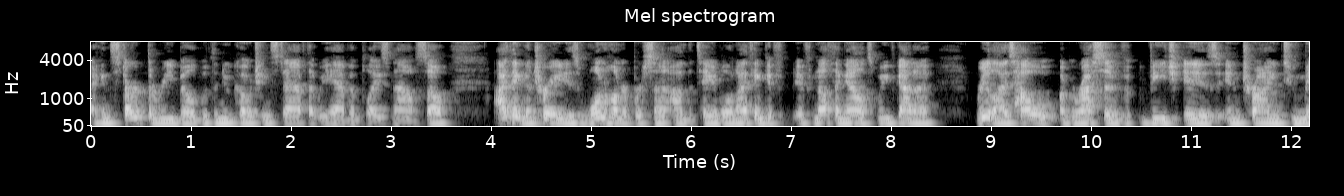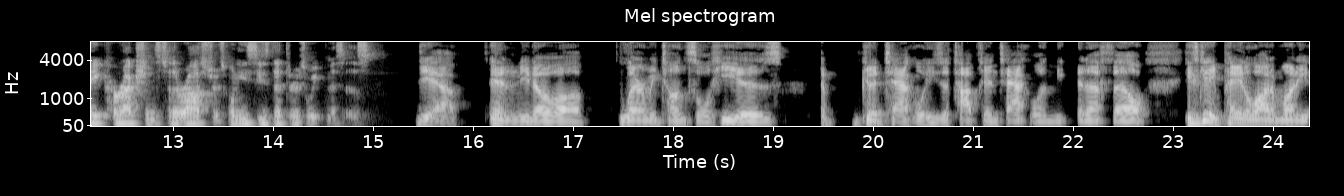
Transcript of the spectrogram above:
I can start the rebuild with the new coaching staff that we have in place now. So I think the trade is 100% on the table. And I think if, if nothing else, we've got to realize how aggressive Veach is in trying to make corrections to the rosters when he sees that there's weaknesses. Yeah. And, you know, uh, Laremy Tunsil, he is a good tackle. He's a top 10 tackle in the NFL. He's getting paid a lot of money.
